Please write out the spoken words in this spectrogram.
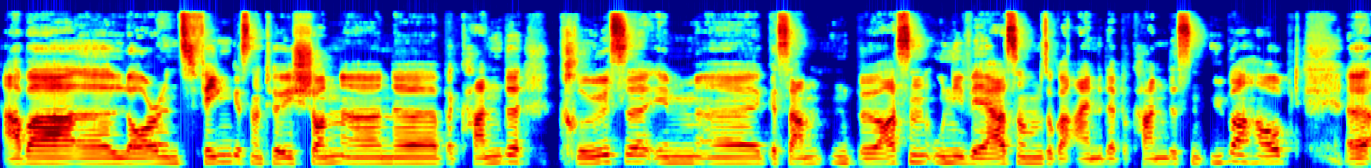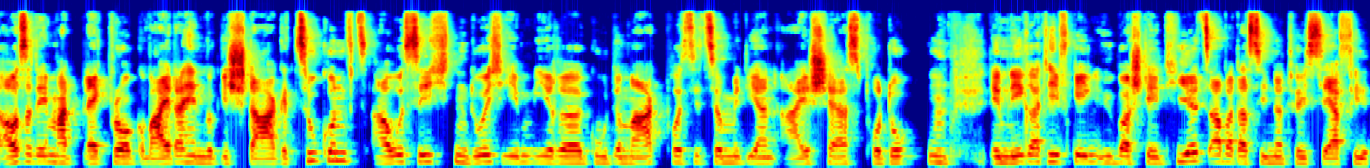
aber äh, Lawrence Fink ist natürlich schon äh, eine bekannte Größe im äh, gesamten Börsenuniversum, sogar eine der bekanntesten überhaupt. Äh, außerdem hat BlackRock weiterhin wirklich starke Zukunftsaussichten durch eben ihre gute Marktposition mit ihren iShares-Produkten. Dem negativ gegenüber steht hier jetzt aber, dass sie natürlich sehr viel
